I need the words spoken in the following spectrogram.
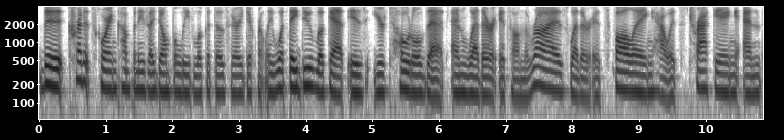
the credit scoring companies, I don't believe, look at those very differently. What they do look at is your total debt and whether it's on the rise, whether it's falling, how it's tracking, and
